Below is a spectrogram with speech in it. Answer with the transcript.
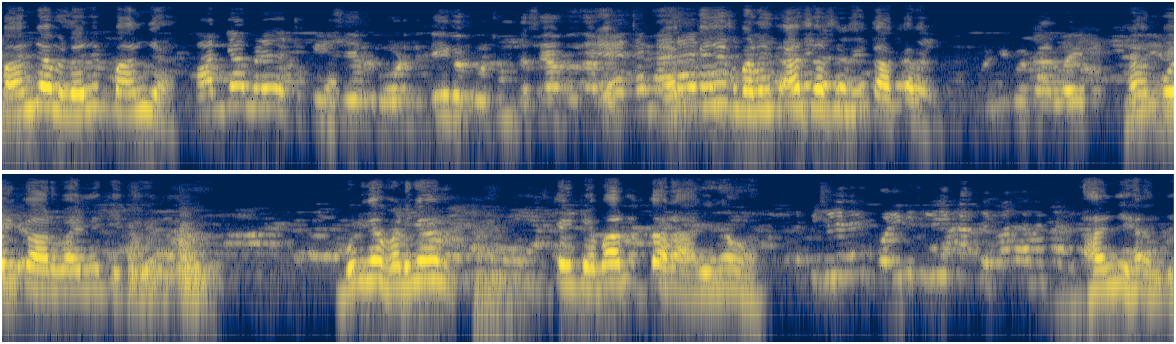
ਪੰਜ ਹਮਲੇ ਜੀ ਪੰਜ ਆ। ਪੰਜ ਹਮਲੇ ਹੋ ਚੁੱਕੇ ਆ। ਨੇ ਰਿਪੋਰਟ ਦਿੱਤੀ ਕੋਈ ਪੁਲਿਸ ਨੂੰ ਦੱਸਿਆ ਉਹਨਾਂ ਨੇ ਇੱਕ ਇਹ ਬੜੀ ਆਸਸ ਵੀ ਤਾਕਰ ਬਾਕੀ ਕੋਈ ਕਾਰਵਾਈ ਨਾ ਕੋਈ ਕਾਰਵਾਈ ਨਹੀਂ ਕੀਤੀ ਉਹਨਾਂ ਨੇ। ਬੁੜੀਆਂ ਫੜੀਆਂ ਘੰਟੇ ਬਾਅਦ ਘਰ ਆ ਗਈਆਂ ਵਾ। ਤੇ ਪਿਛਲੇ ਦਿਨ ਗੋਲੀ ਵੀ ਚੱਲੀ ਘਰ ਦੇ ਬਾਹਰ ਆਨੇ ਤੁਹਾਡੇ ਹਾਂਜੀ ਹਾਂਜੀ।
